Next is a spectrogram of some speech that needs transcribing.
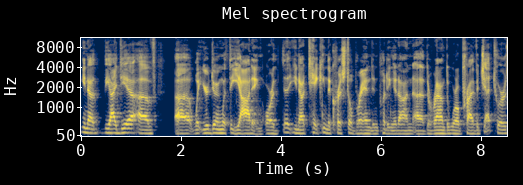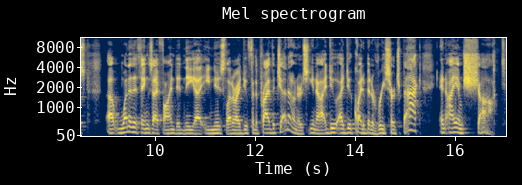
you know the idea of uh, what you're doing with the yachting or the, you know taking the crystal brand and putting it on uh, the round the world private jet tours. Uh, one of the things i find in the uh, e-newsletter i do for the private jet owners you know i do i do quite a bit of research back and i am shocked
